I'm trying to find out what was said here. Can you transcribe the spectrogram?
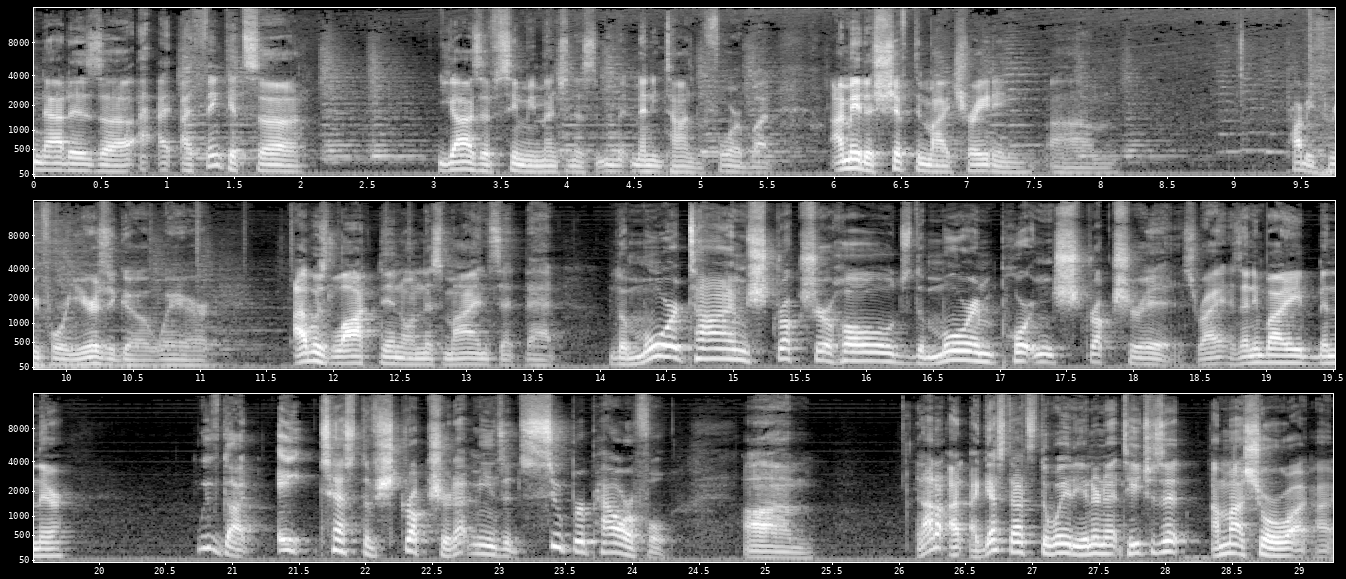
something that is. Uh, I, I think it's. Uh, you guys have seen me mention this m- many times before, but I made a shift in my trading um, probably three, four years ago, where I was locked in on this mindset that the more time structure holds, the more important structure is. Right? Has anybody been there? We've got eight tests of structure. That means it's super powerful. Um, and I, don't, I, guess that's the way the internet teaches it. I'm not sure why. I,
